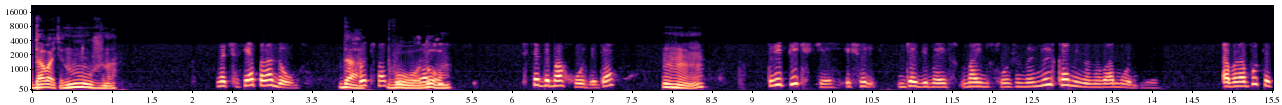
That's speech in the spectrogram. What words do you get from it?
Давайте, нужно. Значит, я про дом. Да, Вот смотрите, во, дом. Все дымоходы, да? Угу. Три печки, еще дяди мои, моим сложенные, ну и камины новомодные. Обработать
